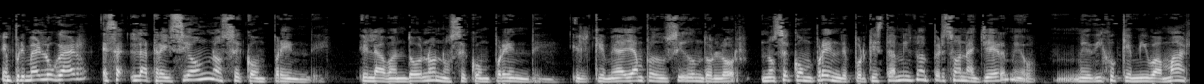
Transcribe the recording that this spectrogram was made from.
En primer lugar, la traición no se comprende, el abandono no se comprende, mm. el que me hayan producido un dolor no se comprende, porque esta misma persona ayer me, me dijo que me iba a amar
